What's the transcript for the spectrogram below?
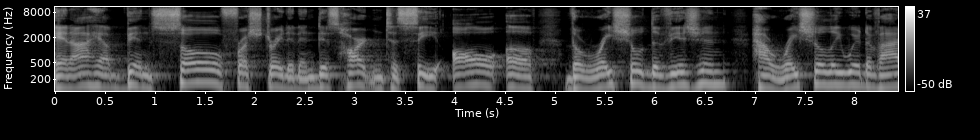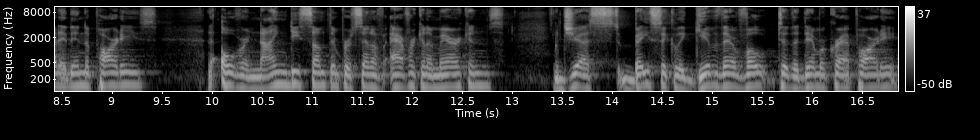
And I have been so frustrated and disheartened to see all of the racial division, how racially we're divided into parties. Over 90 something percent of African Americans just basically give their vote to the Democrat Party.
